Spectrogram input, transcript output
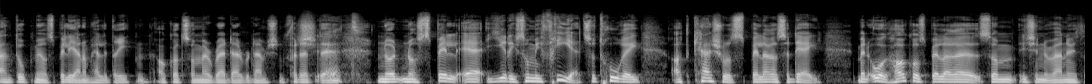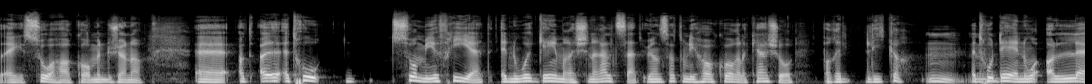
endt opp med å spille gjennom hele driten, akkurat som med Red Dead Redemption. For dette, når, når spill er, gir deg så mye frihet, så tror jeg at casual spillere som deg, men òg hardcore-spillere som ikke nødvendigvis er så hardcore, men du skjønner eh, at eh, Jeg tror så mye frihet er noe gamere generelt sett, uansett om de har hardcore eller casual, bare liker. Jeg tror det er noe alle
